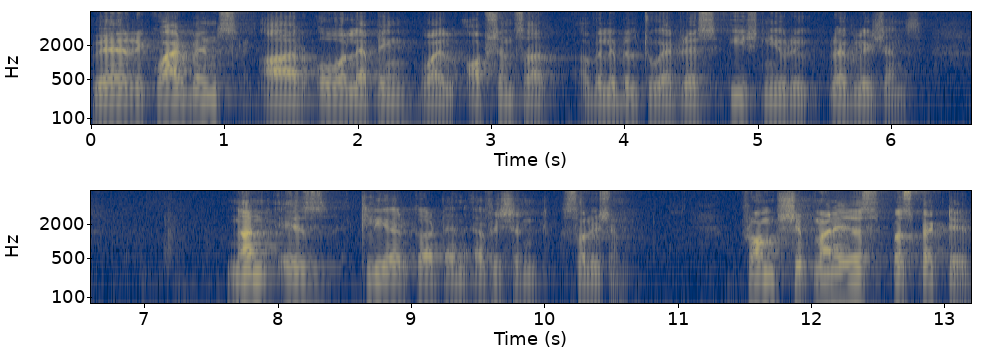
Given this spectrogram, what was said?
where requirements are overlapping while options are available to address each new re- regulations none is clear-cut and efficient solution. From ship manager's perspective,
